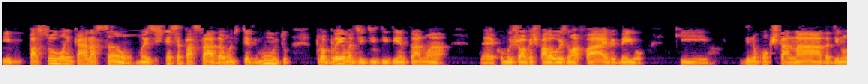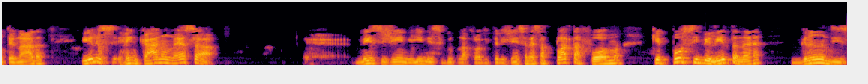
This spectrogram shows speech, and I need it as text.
e passou uma encarnação, uma existência passada, onde teve muito problema de, de, de entrar numa, é, como os jovens falam hoje, numa vibe meio que de não conquistar nada, de não ter nada, e eles reencarnam nessa, é, nesse GNI, nesse Grupo Natural de Inteligência, nessa plataforma que possibilita né, grandes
